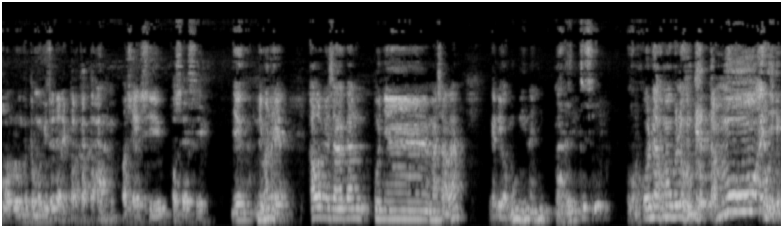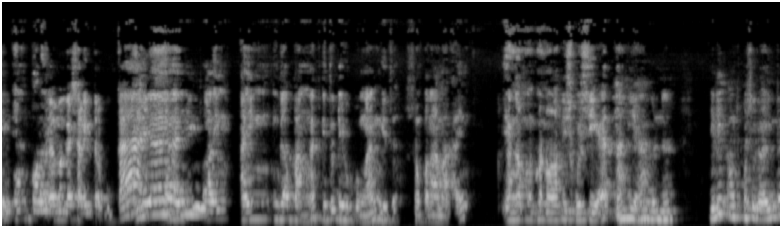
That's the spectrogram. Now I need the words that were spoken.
kalau belum ketemu gitu dari perkataan. Posesif. Posesif. Ya gimana ya? Kalau misalkan punya masalah gak diomongin anjing nah itu sih. Udah mau belum ketemu anjing. Yang paling udah mah gak saling terbuka ya anjing. paling aing enggak banget gitu di hubungan gitu sama pengalaman aing yang enggak menolak diskusi et Ah, iya bener. Jadi waktu pas udah itu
